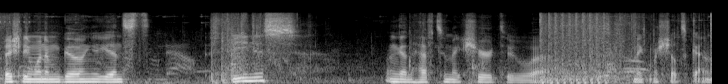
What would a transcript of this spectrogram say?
Especially when I'm going against Venus. I'm gonna have to make sure to uh, make my shots count.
